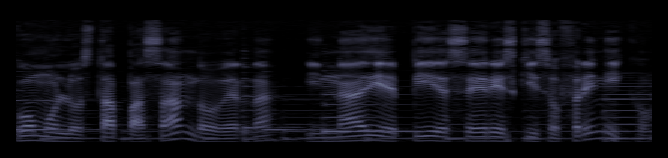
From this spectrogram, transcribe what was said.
cómo lo está pasando, ¿verdad? Y nadie pide ser esquizofrénico.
